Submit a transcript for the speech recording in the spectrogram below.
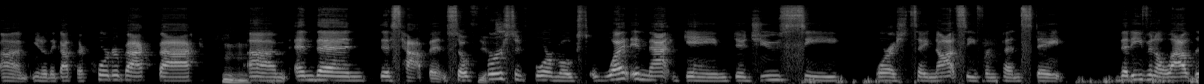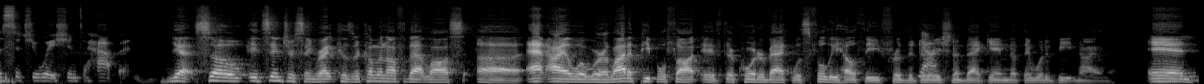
um, you know, they got their quarterback back. Mm-hmm. Um, and then this happened. So yes. first and foremost, what in that game did you see, or I should say not see from Penn State that even allowed this situation to happen? Yeah, so it's interesting, right? Because they're coming off of that loss uh, at Iowa, where a lot of people thought if their quarterback was fully healthy for the duration yeah. of that game, that they would have beaten Iowa. And mm-hmm.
